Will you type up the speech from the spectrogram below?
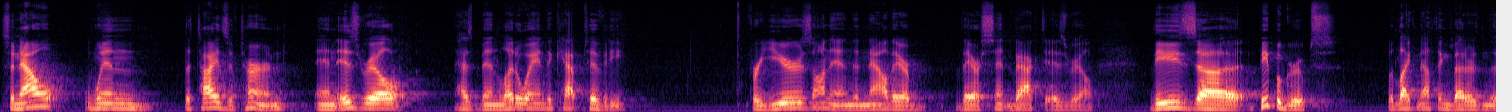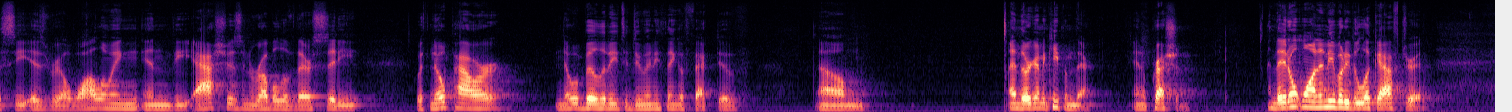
So now, when the tides have turned and Israel has been led away into captivity, for years on end, and now they are, they are sent back to Israel. These uh, people groups would like nothing better than to see Israel wallowing in the ashes and rubble of their city with no power, no ability to do anything effective. Um, and they're going to keep them there in oppression. And they don't want anybody to look after it.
